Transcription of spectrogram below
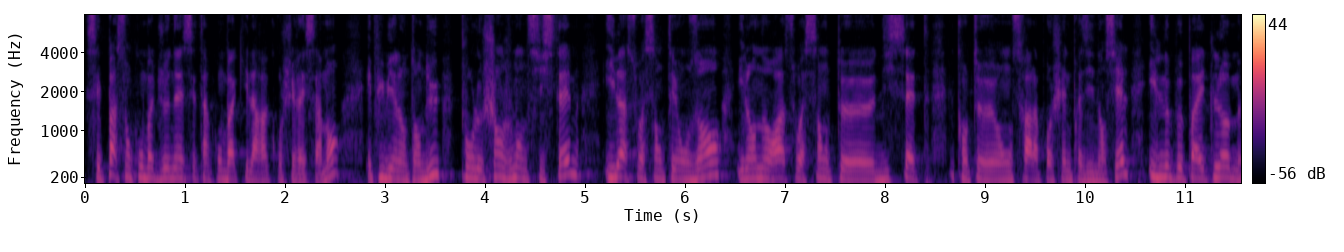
c'est pas son combat de jeunesse, c'est un combat qu'il a raccroché récemment. Et puis bien entendu, pour le changement de système, il a 71 ans, il en aura 77 quand euh, on sera à la prochaine présidentielle. Il ne peut pas être l'homme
